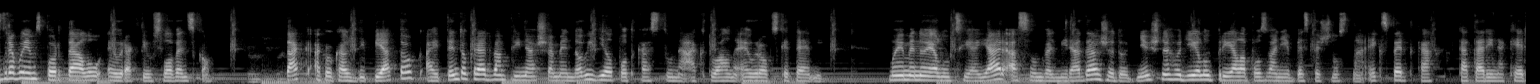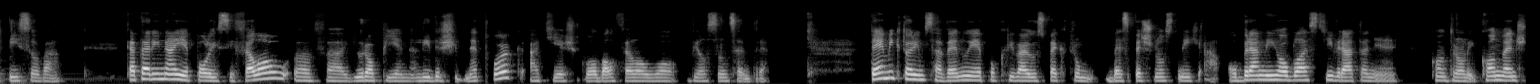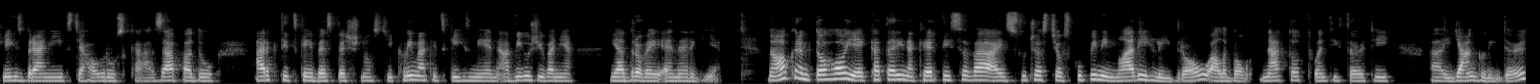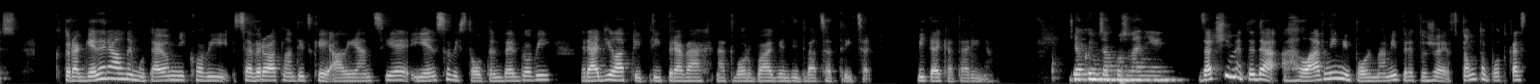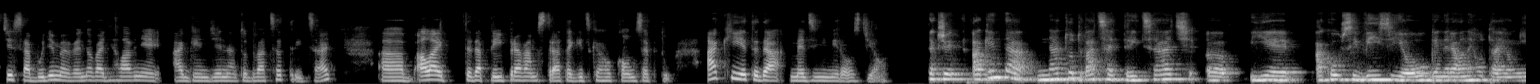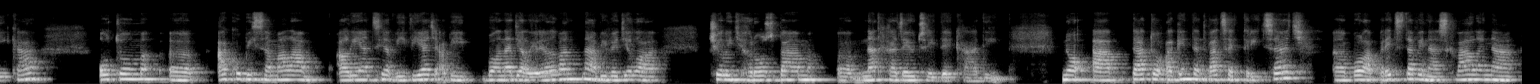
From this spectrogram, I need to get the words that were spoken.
Pozdravujem z portálu Euraktiv Slovensko. Tak ako každý piatok, aj tentokrát vám prinášame nový diel podcastu na aktuálne európske témy. Moje meno je Lucia Jar a som veľmi rada, že do dnešného dielu prijala pozvanie bezpečnostná expertka Katarína Kertísová. Katarína je Policy Fellow v European Leadership Network a tiež Global Fellow vo Wilson Centre. Témy, ktorým sa venuje, pokrývajú spektrum bezpečnostných a obranných oblastí, vrátane kontroly konvenčných zbraní, vzťahov Ruska a Západu, arktickej bezpečnosti, klimatických zmien a využívania jadrovej energie. No a okrem toho je Katarína Kertisová aj súčasťou skupiny mladých lídrov alebo NATO 2030 uh, Young Leaders, ktorá generálnemu tajomníkovi Severoatlantickej aliancie Jensovi Stoltenbergovi radila pri prípravách na tvorbu agendy 2030. Vítaj Katarína. Ďakujem za pozvanie. Začneme teda hlavnými pojmami, pretože v tomto podcaste sa budeme venovať hlavne agende na to 2030, ale aj teda prípravám strategického konceptu. Aký je teda medzi nimi rozdiel? Takže agenda NATO 2030 e, je akousi víziou generálneho tajomníka o tom, e, ako by sa mala aliancia vyvíjať, aby bola naďalej relevantná, aby vedela čeliť hrozbám eh, nadchádzajúcej dekády. No a táto agenda 2030 eh, bola predstavená, schválená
